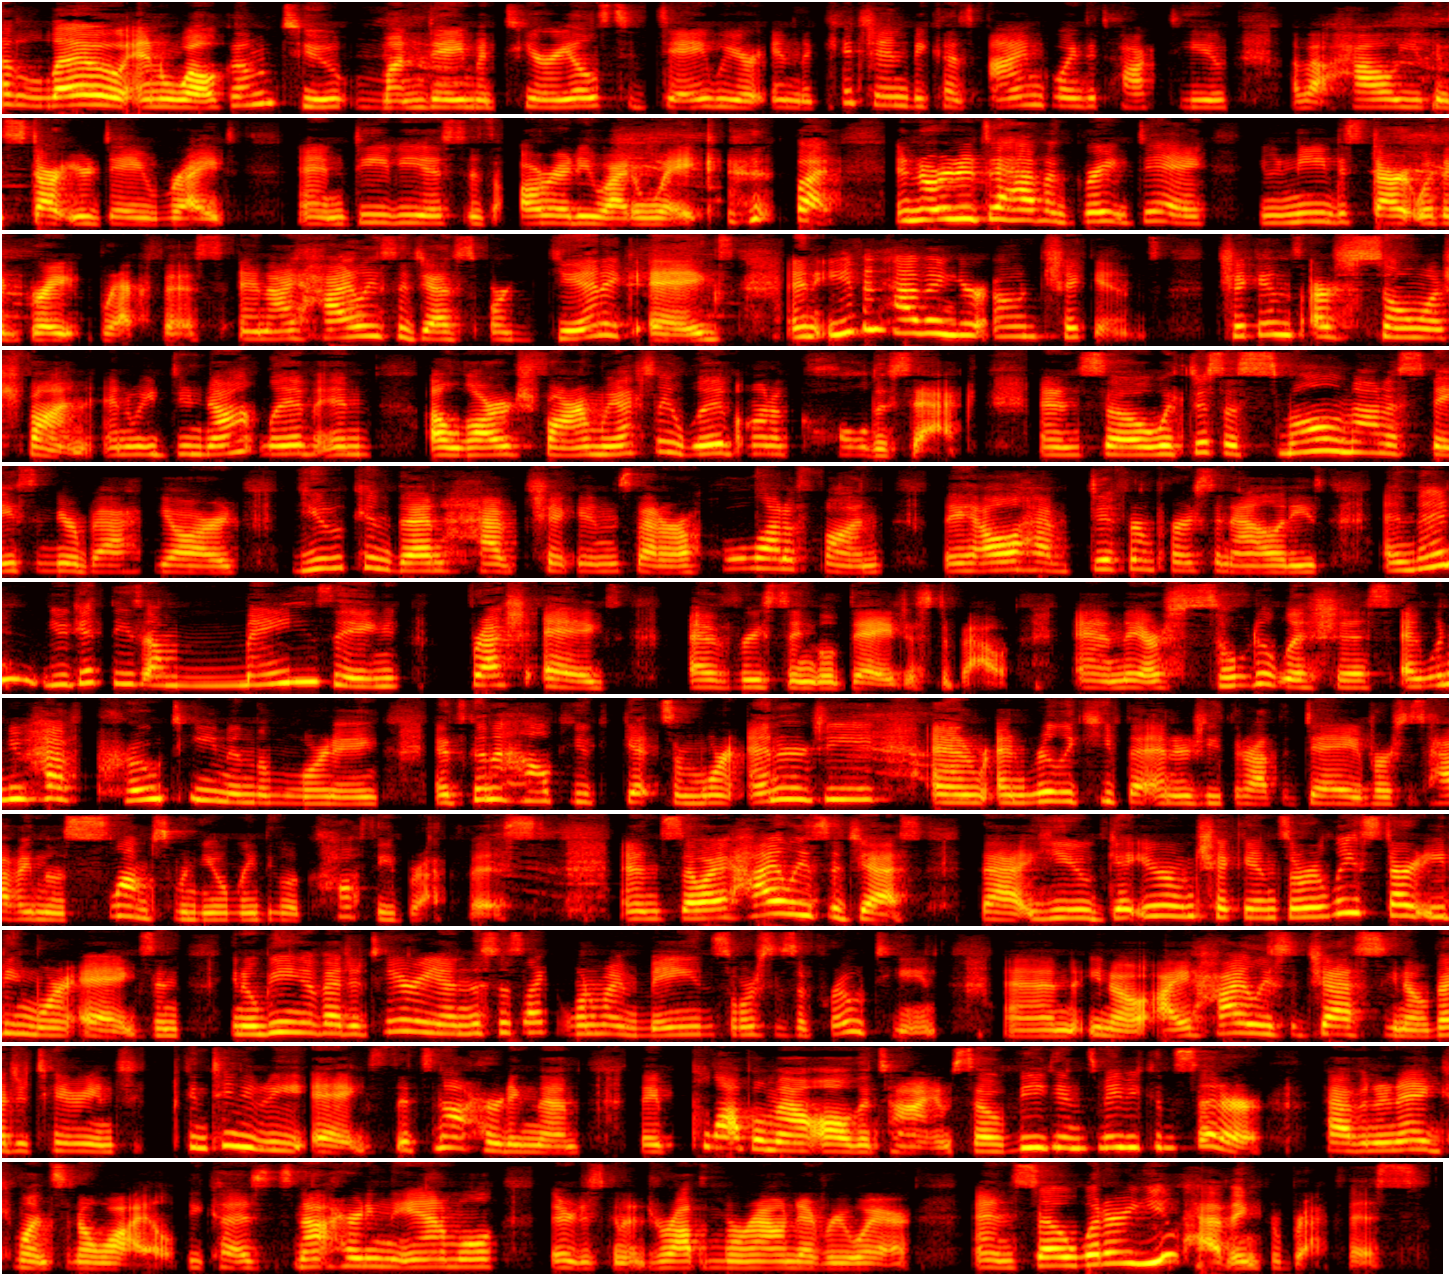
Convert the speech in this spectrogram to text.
Hello and welcome to Monday Materials. Today we are in the kitchen because I'm going to talk to you about how you can start your day right. And Devious is already wide awake. but in order to have a great day, you need to start with a great breakfast. And I highly suggest organic eggs and even having your own chickens. Chickens are so much fun, and we do not live in a large farm. We actually live on a cul-de-sac. And so with just a small amount of space in your backyard, you can then have chickens that are a whole lot of fun. They all have different personalities, and then you get these amazing fresh eggs every single day, just about. And they are so delicious. And when you have protein in the morning, it's going to help you get some more energy and, and really keep that energy throughout the day versus having those slumps when you only do a coffee breakfast. And so I highly suggest that you get your own chickens or at least start eating more eggs. And, you know, being a vegetarian, this is like one of my main sources of protein. And, you know, I highly suggest, you know, vegetarians continue to eat eggs. It's not hurting them. They plop them out all the time. So vegans maybe consider having an egg once in a while because it's not hurting the animal. They're just going to drop them around everywhere. And so what are you having for breakfast?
